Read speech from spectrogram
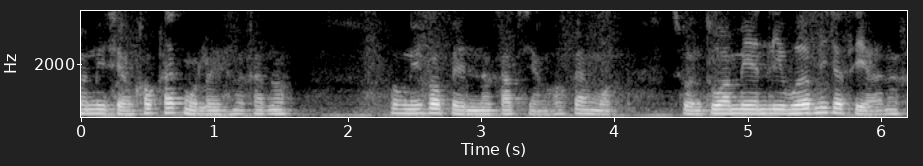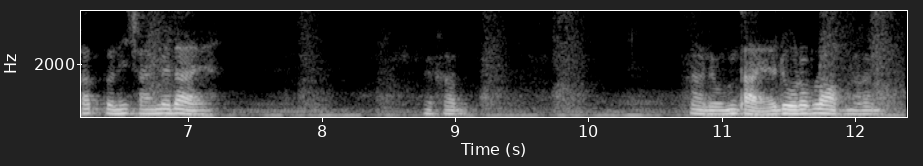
มันมีเสียงเข้าแคกหมดเลยนะครับเนาะพวกนี้ก็เป็นนะครับเสียงเข้าแคกหมด ส่วนตัวเมนรีเวิร์บนี่จะเสียนะครับ ตัวนี้ใช้ไม่ได้นะครับเดี๋ยวผมถ่ายให้ดูรอบๆนะครับ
